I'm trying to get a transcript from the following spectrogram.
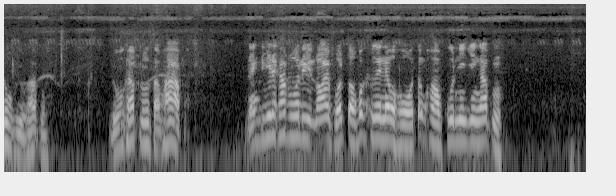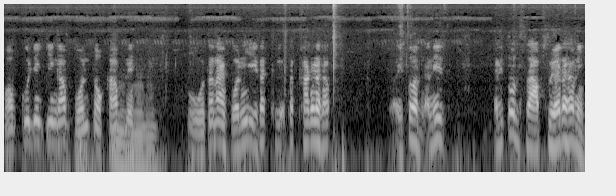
ลูกอยู่ครับ ดูครับดูสภาพยังดีนะครับดูดิรอยฝนตกเมื่อคืนเนี่ยโอ้โหต้องขอบคุณจริงๆครับ ขอบคุณจริง ๆ ครับ ฝนตกครับเนี่ยอืมโอ้โหถ้าได้ฝนอีกสักคืสักครั้งนะครับไอ้ต้น อันนี้ อันนี้ต้นสาบเสือนะครับนี่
